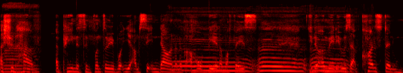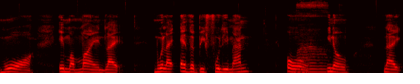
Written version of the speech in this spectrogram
I should have Wow. A penis in front of me, but yeah, I'm sitting down and I got a whole beard on my face. Mm, you know what I mean? It was mm. that constant war in my mind. Like, will I ever be fully man? Or, Wow. you know, like,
